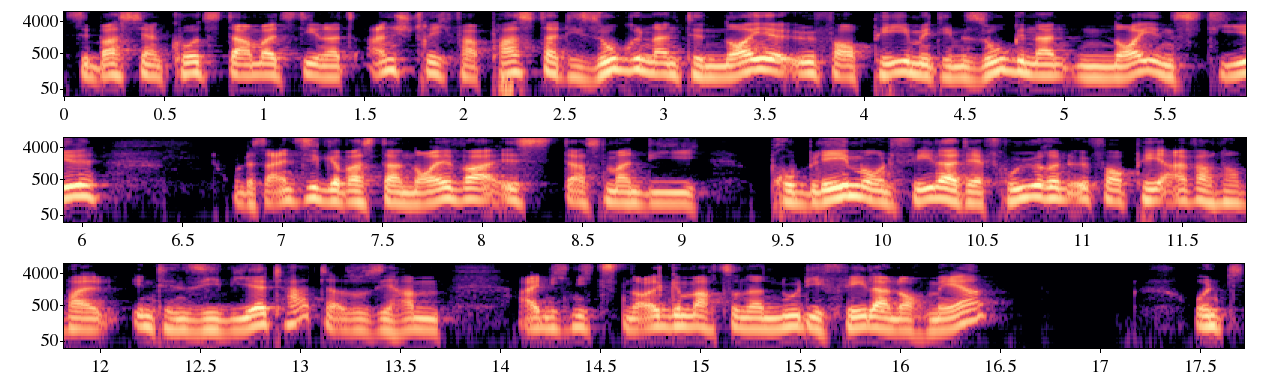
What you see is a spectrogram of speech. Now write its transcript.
Sebastian Kurz damals den als Anstrich verpasst hat, die sogenannte neue ÖVP mit dem sogenannten neuen Stil. Und das Einzige, was da neu war, ist, dass man die Probleme und Fehler der früheren ÖVP einfach nochmal intensiviert hat. Also sie haben eigentlich nichts neu gemacht, sondern nur die Fehler noch mehr. Und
